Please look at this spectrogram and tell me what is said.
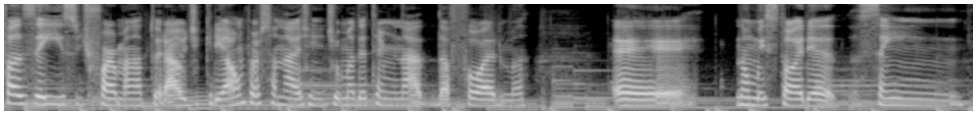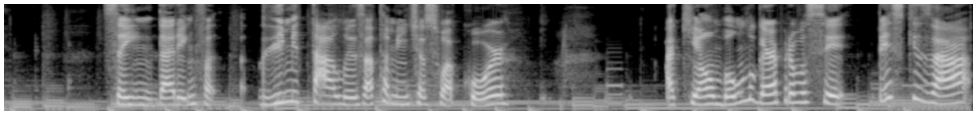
fazer isso de forma natural, de criar um personagem de uma determinada forma, é, numa história sem sem dar limitá-lo exatamente à sua cor, aqui é um bom lugar para você pesquisar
